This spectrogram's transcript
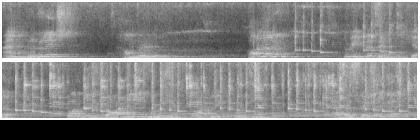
I am privileged, humbled, honored to be present here for this godly function, godly function as a special guest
